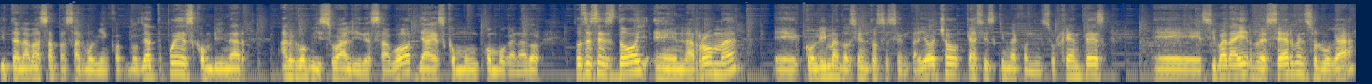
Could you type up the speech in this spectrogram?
y te la vas a pasar muy bien. Ya te puedes combinar algo visual y de sabor, ya es como un combo ganador. Entonces es Doy en la Roma, eh, Colima 268, casi esquina con insurgentes. Eh, si van a ir, reserven su lugar,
